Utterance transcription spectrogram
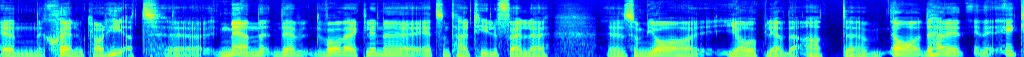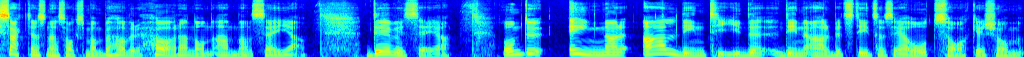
en självklarhet, eh, men det var verkligen ett sånt här tillfälle Eh, som jag, jag upplevde att eh, ja, det här är exakt en sån här sak som man behöver höra någon annan säga. Det vill säga, om du ägnar all din tid, din arbetstid så att säga, åt saker som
